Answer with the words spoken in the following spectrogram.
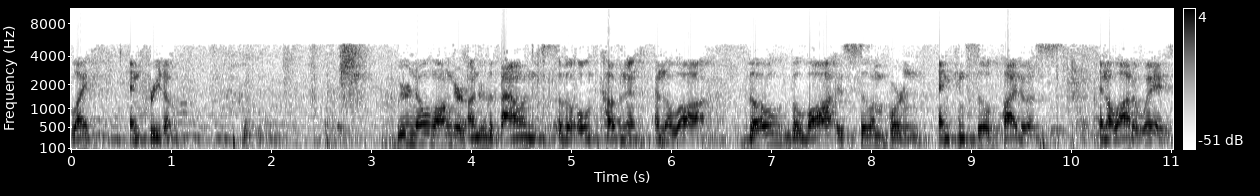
life and freedom. We are no longer under the bounds of the old covenant and the law, though the law is still important and can still apply to us in a lot of ways.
